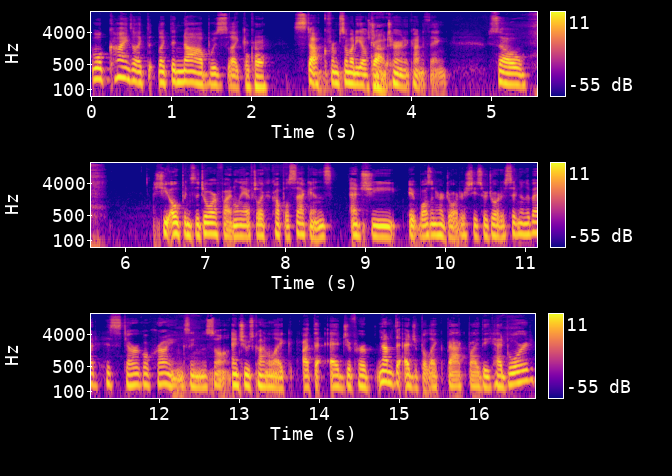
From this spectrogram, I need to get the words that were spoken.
well, kind of like the, like the knob was like Okay. Stuck from somebody else trying to turn it, kind of thing. So she opens the door finally after like a couple seconds, and she it wasn't her daughter. She sees her daughter sitting on the bed, hysterical, crying, singing the song, and she was kind of like at the edge of her, not at the edge, but like back by the headboard.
